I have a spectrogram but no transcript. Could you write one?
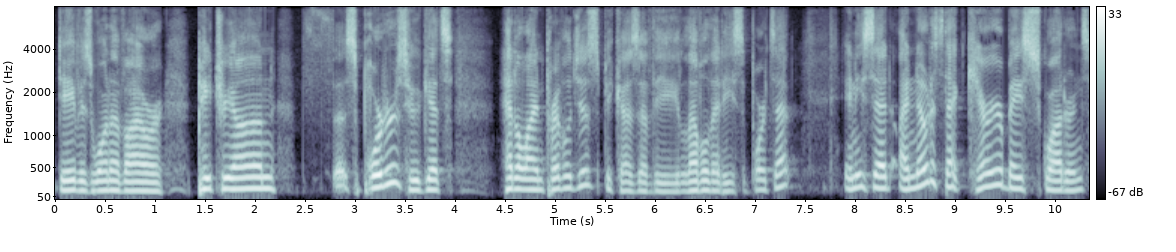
Dave is one of our Patreon f- supporters who gets headline privileges because of the level that he supports at. And he said, I noticed that carrier based squadrons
